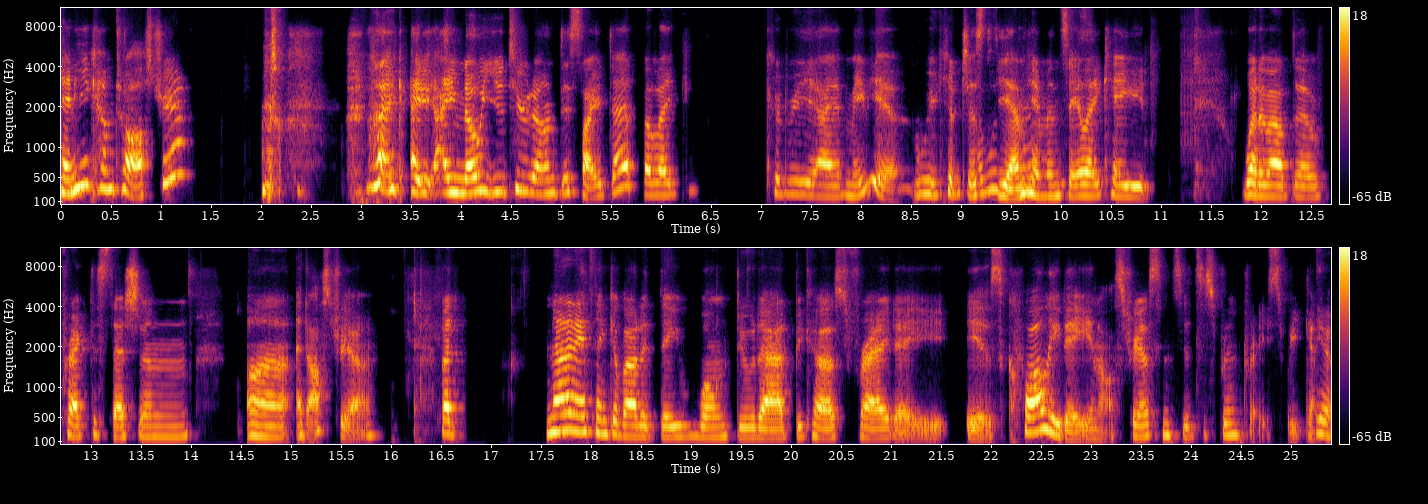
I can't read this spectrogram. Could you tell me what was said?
Can he come to Austria? like I, I know you two don't decide that, but like could we uh, maybe we could just DM him and say like, hey, what about the practice session uh at Austria? But now that I think about it, they won't do that because Friday is quali day in Austria since it's a sprint race weekend. Yeah.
